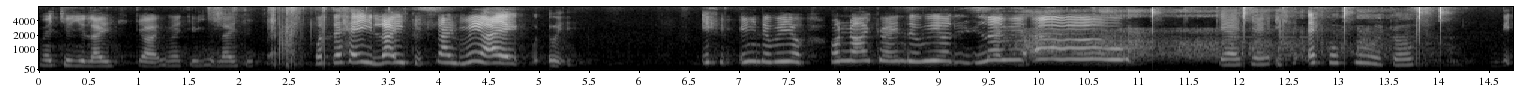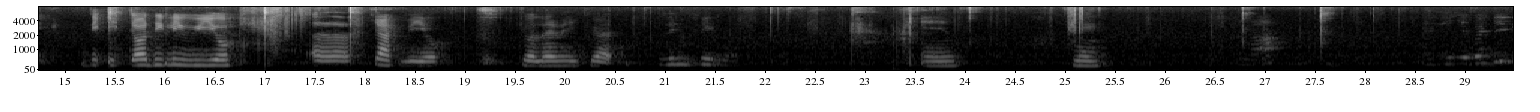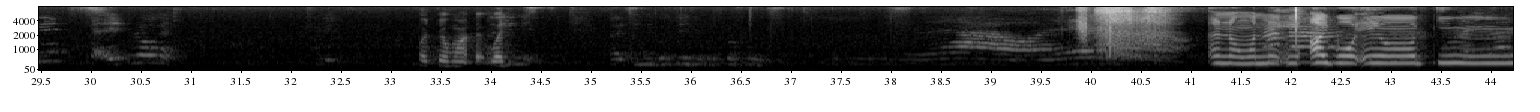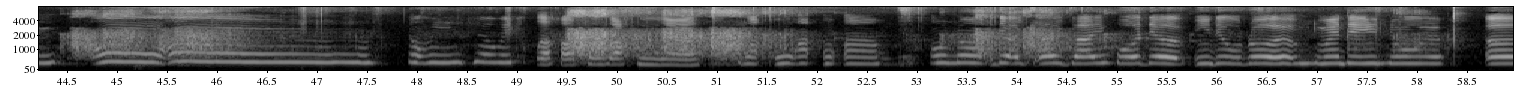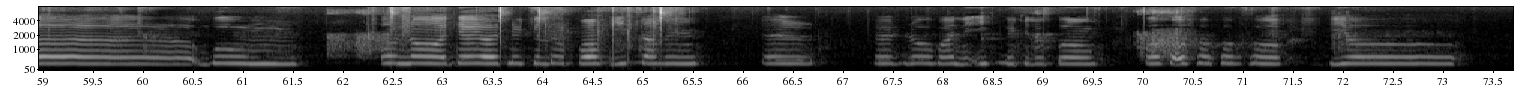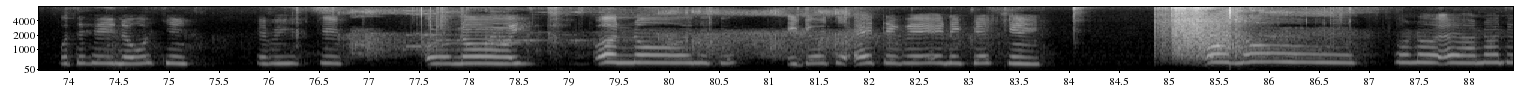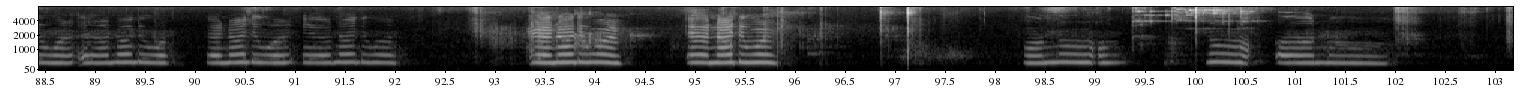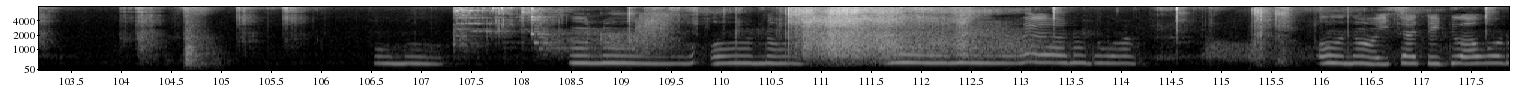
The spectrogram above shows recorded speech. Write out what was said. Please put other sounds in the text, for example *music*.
Make sure you like, subscribe. Make sure you like, subscribe. What the hell? Like, subscribe me? I wait. *laughs* In the video, I'm not trying the video. Let me out. Yeah, yeah. It's echo cool, bro. The the it's the daily video. Uh, chat video. So let me try. Link video. And boom. What you want? What? Ano man na i-eyeball i-ating. Oh, oh. Help me, help me. Wah. Wah, wah, wah. Oh no, a guy for the in the road. When they know, uh, boom. Oh no, there's nuclear bomb is coming. Uh, Hello, man, is nuclear bomb. Oh, ho, ho, ho, ho. Yo. What the hell now? Watching everything. Oh no. Oh no. It's going to activate any testing. Oh no. Oh no. Another one. Another one. Another one. Another one. Another one. Another one. Oh no. Oh. No, oh no. Oh no. Oh no. Oh no. Oh no. Another one. Oh no, it's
